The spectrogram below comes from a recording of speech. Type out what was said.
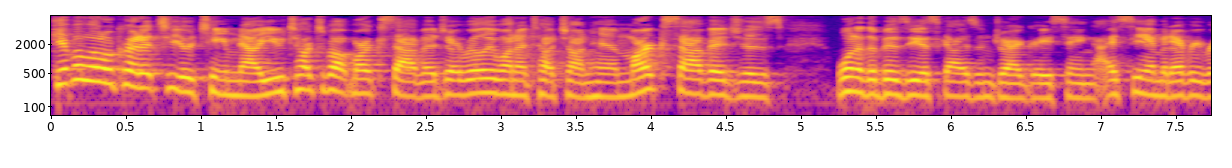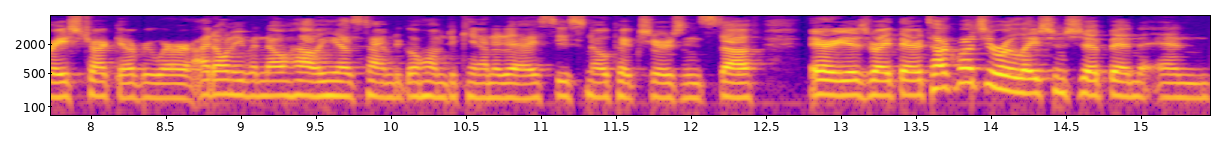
give a little credit to your team now you talked about Mark Savage I really want to touch on him Mark Savage is one of the busiest guys in drag racing. I see him at every racetrack everywhere. I don't even know how he has time to go home to Canada. I see snow pictures and stuff. There he is right there. Talk about your relationship and and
